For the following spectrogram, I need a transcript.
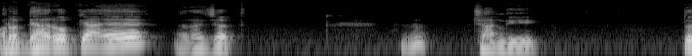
और अध्यारोप क्या है? रजत। चांदी। तो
